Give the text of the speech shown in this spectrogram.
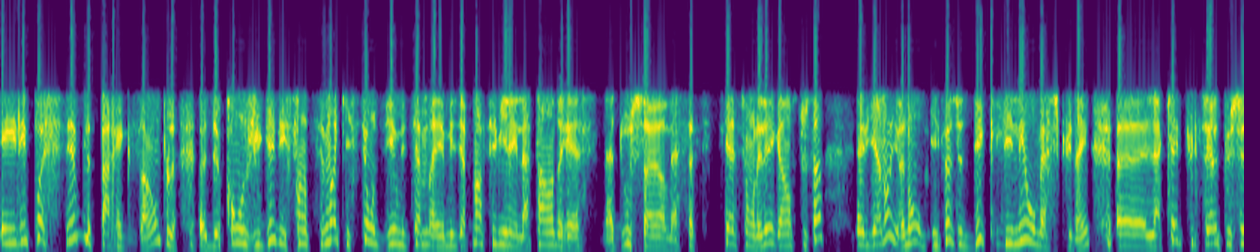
et il est possible, par exemple, de conjuguer des sentiments qui, si on dit immédiatement la tendresse, la douceur, la sophistication, l'élégance, tout ça, évidemment, non, il peut se décliner au masculin. Euh, la quête culturelle peut se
